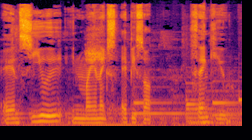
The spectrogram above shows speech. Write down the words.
and see you in my next episode. Thank you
